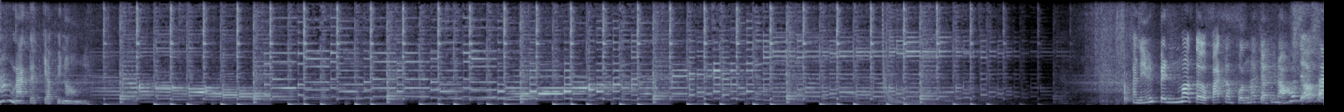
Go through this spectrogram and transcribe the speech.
นั่งนักเด็กจ้ะพี่น้องนี่ อันนี้มันเป็นมอเตอร์ปัดน้ำฝนมาจากพี่น้องเขาจะเอาใส่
